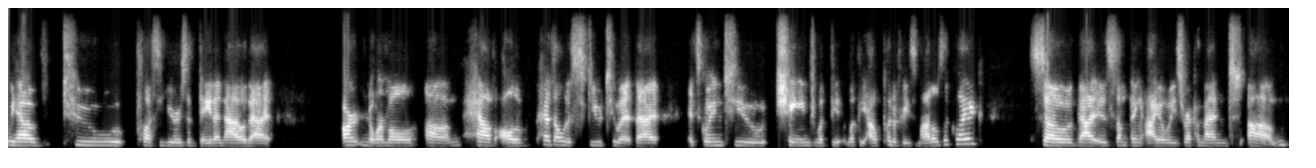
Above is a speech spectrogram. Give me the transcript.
we have two plus years of data now that aren't normal, um, have all of has all this skew to it that it's going to change what the what the output of these models look like. So that is something I always recommend um,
